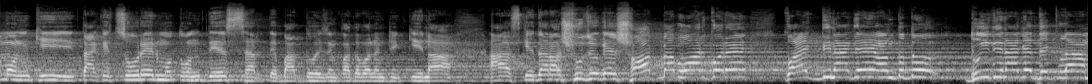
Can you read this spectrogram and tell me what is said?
এমনকি তাকে চোরের মতন দেশ ছাড়তে বাধ্য হয়েছেন। কথা বলেন ঠিক কি না আজকে তারা সুযোগে সৎ ব্যবহার করে কয়েকদিন আগে, অন্তত দুই দিন আগে দেখলাম,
